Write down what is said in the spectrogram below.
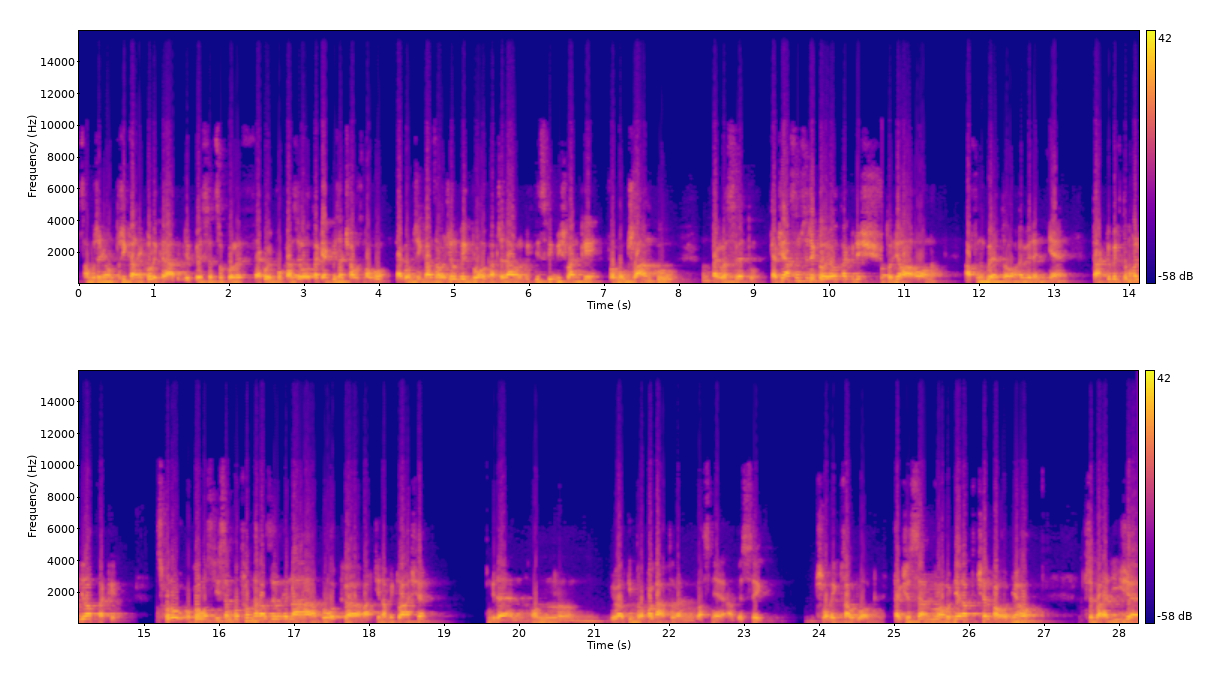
samozřejmě on to říkal několikrát, kdyby se cokoliv jakoby pokazilo, tak jak by začal znovu, tak on říkal, založil bych blog a předával bych ty své myšlenky formou článku takhle světu. Takže já jsem si řekl, jo, tak když to dělá on a funguje to evidentně, tak bych to mohl dělat taky. S chodou okolností jsem potom narazil i na blog Martina Mikláše, kde on je velkým propagátorem vlastně, aby si člověk psal blog. Takže jsem hodně rád čerpal od něho. Třeba radí, že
